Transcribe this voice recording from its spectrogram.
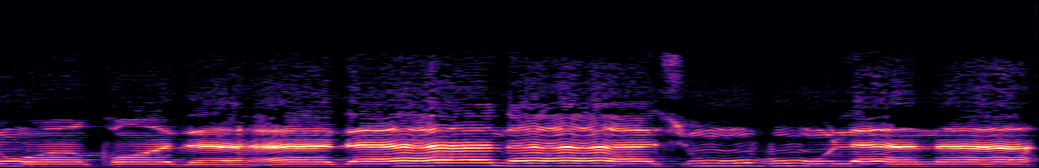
وَقَدْ هَدَانَا سُبُلَنَا ۚ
